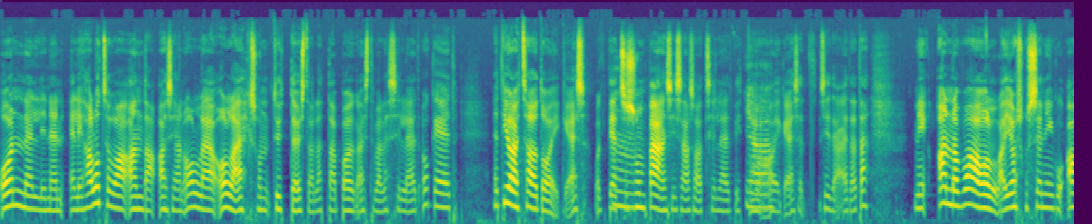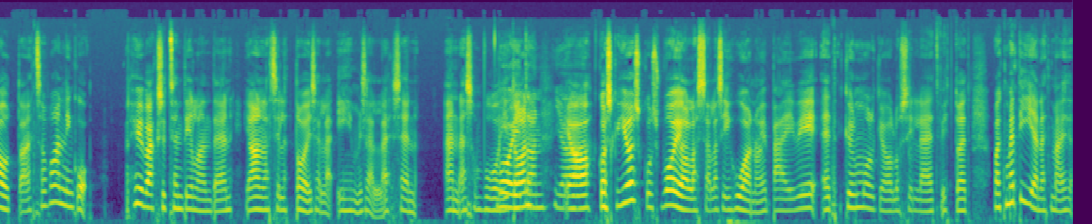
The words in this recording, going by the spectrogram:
onnellinen, eli haluat sä vaan antaa asian olla ja olla ehkä sun tyttöystävälle tai poikaystävälle silleen, että okei, että et joo, että sä oot oikeas. Vaikka tiedät, mm. Mm. sun pään sisällä sä oot silleen, että vittu mä oon Joo. oikeas, että sitä ja tätä. Niin anna vaan olla. Joskus se niinku auttaa, että sä vaan niinku hyväksyt sen tilanteen ja annat sille toiselle ihmiselle sen NS-voiton. Voiton. Joo. Joo, koska joskus voi olla sellaisia huonoja päiviä, että kyllä mullakin on ollut silleen, että vittu, että vaikka mä tiedän, että mä en,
